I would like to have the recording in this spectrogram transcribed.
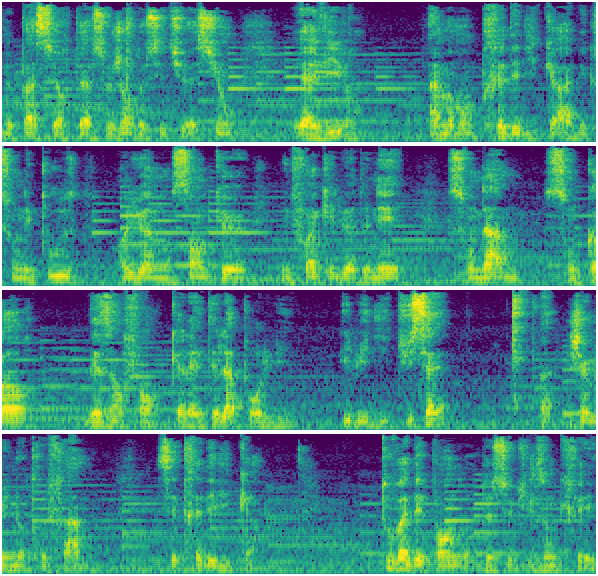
ne pas se heurter à ce genre de situation et à vivre un moment très délicat avec son épouse en lui annonçant que une fois qu'elle lui a donné son âme, son corps, des enfants, qu'elle a été là pour lui, il lui dit, tu sais, j'aime une autre femme. C'est très délicat. Tout va dépendre de ce qu'ils ont créé.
